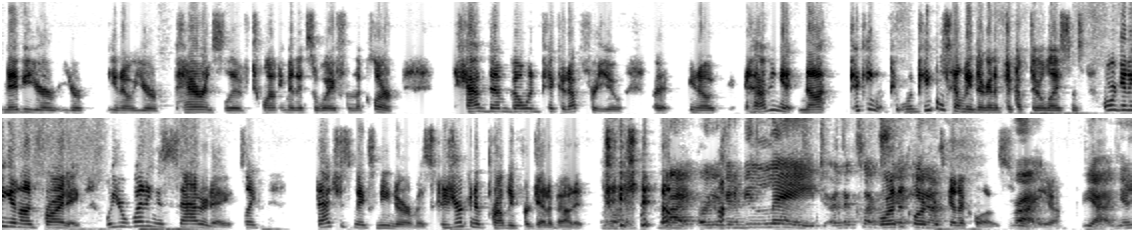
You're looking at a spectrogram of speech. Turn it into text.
Maybe your your you know your parents live 20 minutes away from the clerk. Have them go and pick it up for you. But you know, having it not picking when people tell me they're going to pick up their license, oh, we're getting it on Friday. Well, your wedding is Saturday. It's like that just makes me nervous because you're going to probably forget about it, Right. right. Or you're going to be late, or the clerk's or the you clerk know- is going to close. Right. Yeah. Yeah, you,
